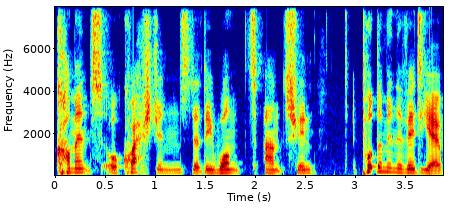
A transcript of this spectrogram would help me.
comments or questions that they want answering, put them in the video.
